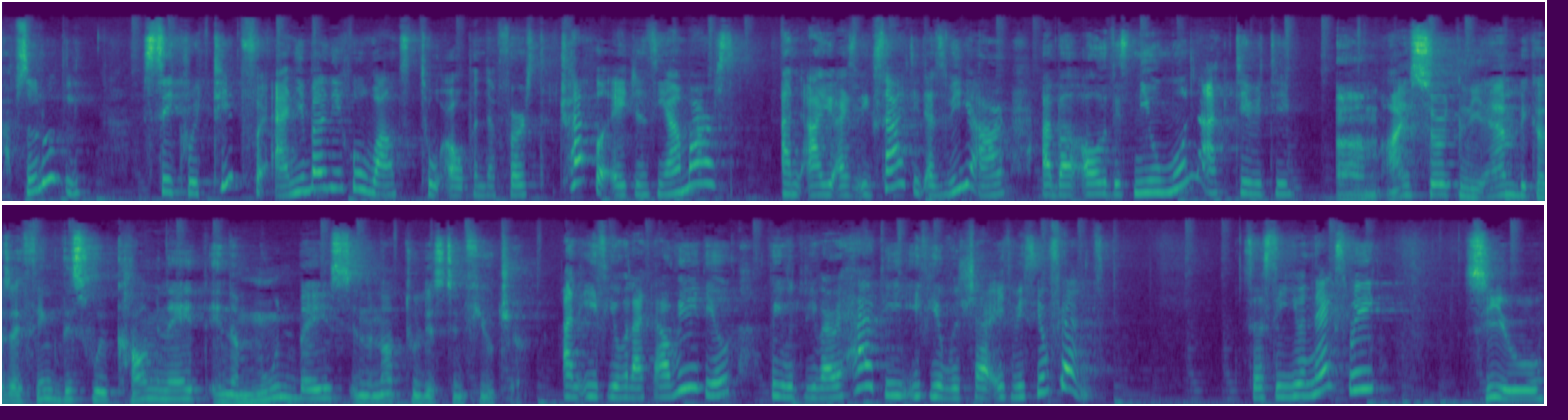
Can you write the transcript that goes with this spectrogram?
Absolutely. Secret tip for anybody who wants to open the first travel agency on Mars. And are you as excited as we are about all this new moon activity? Um, I certainly am because I think this will culminate in a moon base in the not too distant future. And if you like our video, we would be very happy if you would share it with your friends. So see you next week. See you!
